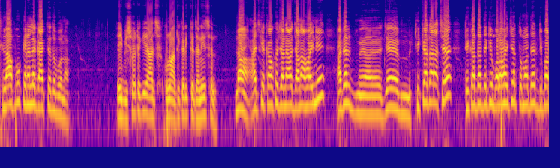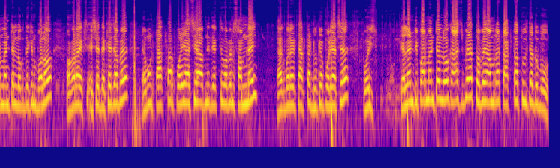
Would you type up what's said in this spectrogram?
স্ল্যাবও ক্যানেলে গাড়তে দেবো না। এই বিষয়টা কি আজ কোনো আধিকারিককে জানিয়েছেন? না আজকে কাউকে জানা জানা হয়নি। এদের যে ঠিকাদার আছে ঠিকাদার দেখি বলা হয়েছে তোমাদের ডিপার্টমেন্টের লোক দেখিন বলো ওখানে এসে দেখে যাবে। এবং ট্রাক্টর পড়ে আছে আপনি দেখতে পাবেন সামনেই। একবারে ট্রাক্টর ঢুকে পড়ে আছে। ওই ক্যালেন ডিপার্টমেন্টের লোক আসবে তবে আমরা ট্রাক্টর তুলতে দেবো।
